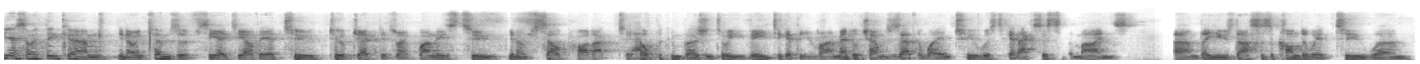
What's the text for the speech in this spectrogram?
Yeah, so I think um, you know, in terms of CATL, they had two two objectives, right? One is to you know sell product to help the conversion to EV to get the environmental challenges out of the way, and two was to get access to the mines. Um, they used us as a conduit to um,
